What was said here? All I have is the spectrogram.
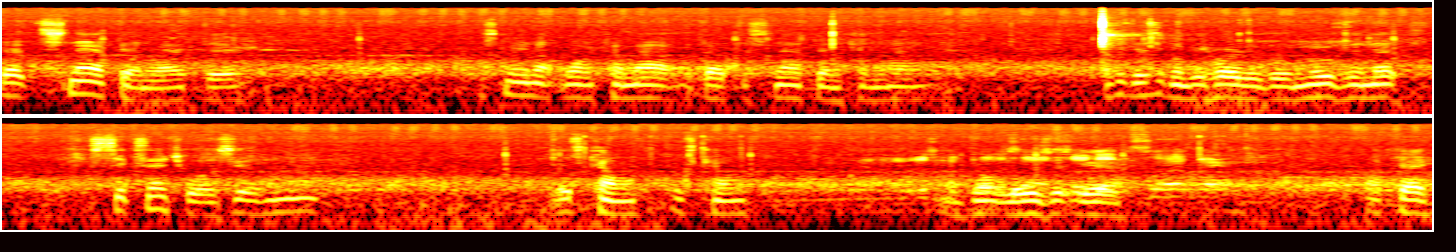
that snap in right there. This may not want to come out without the snap in coming out. I think this is going to be harder to remove than that six inch was the other night. It's coming. It's coming. I'm Don't lose it, out so yeah. doesn't slide down. Okay.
